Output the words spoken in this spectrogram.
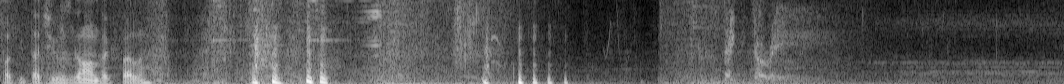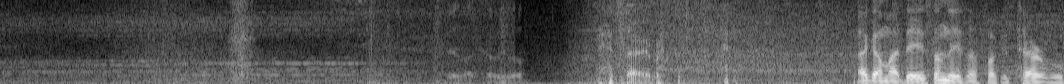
fuck you thought you was going, big fella? I got my days. Some days are fucking terrible.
